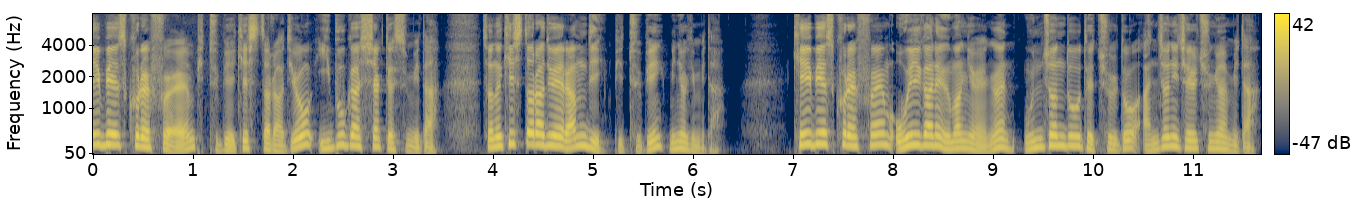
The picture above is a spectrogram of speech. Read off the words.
KBS Cool FM, B2B의 키스터 라디오 2부가 시작됐습니다. 저는 키스터 라디오의 람디, B2B 민혁입니다. KBS 쿨 FM 5일간의 음악여행은 운전도 대출도 안전이 제일 중요합니다.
